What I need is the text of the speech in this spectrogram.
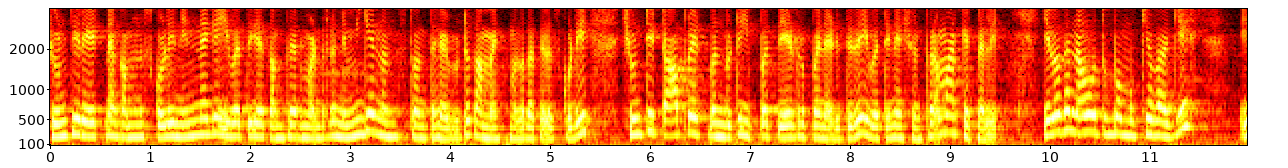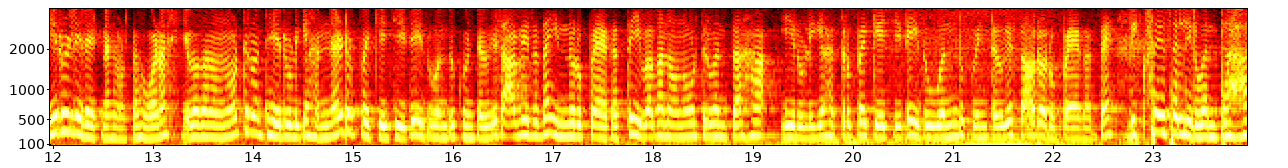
ಶುಂಠಿ ರೇಟ್ನ ಗಮನಿಸ್ಕೊಳ್ಳಿ. ನಿನ್ನೆಗೆ ಇವತ್ತಿಗೆ ಕಂಪೇರ್ ಮಾಡಿದ್ರೆ ನಿಮಗೇನು ಅನ್ನಿಸ್ತು ಅಂತ ಹೇಳಿಬಿಟ್ಟು ಕಮೆಂಟ್ ಮೂಲಕ ತಿಳಿಸ್ಕೊಡಿ. ಶುಂಠಿ ಟಾಪ್ ರೇಟ್ ಬಂದುಬಿಟ್ಟು ಇಪ್ಪತ್ತೇಳು ರೂಪಾಯಿ ನಡೀತಿದೆ ಇವತ್ತಿನ ಯಶವಂತಪುರ ಮಾರ್ಕೆಟ್ನಲ್ಲಿ. ಇವಾಗ ನಾವು ತುಂಬ ಮುಖ್ಯವಾಗಿ ಈರುಳ್ಳಿ ರೇಟ್ನ ನೋಡ್ತಾ ಹೋಗೋಣ. ಇವಾಗ ನಾವು ನೋಡ್ತಿರುವಂತಹ ಈರುಳ್ಳಿಗೆ ಹನ್ನೆರಡು ರೂಪಾಯಿ ಕೆ ಜಿ ಇದೆ. ಇದು ಒಂದು ಕ್ವಿಂಟಲ್ಗೆ ಸಾವಿರದ ಇನ್ನೂರು ರೂಪಾಯಿ ಆಗುತ್ತೆ. ಇವಾಗ ನಾವು ನೋಡ್ತಿರುವಂತಹ ಈರುಳ್ಳಿಗೆ ಹತ್ತು ರೂಪಾಯಿ ಕೆ ಜಿ ಇದೆ. ಇದು ಒಂದು ಕ್ವಿಂಟಲ್ಗೆ ಸಾವಿರ ರೂಪಾಯಿ ಆಗುತ್ತೆ. ಬಿಗ್ ಸೈಜಲ್ಲಿ ಇರುವಂತಹ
